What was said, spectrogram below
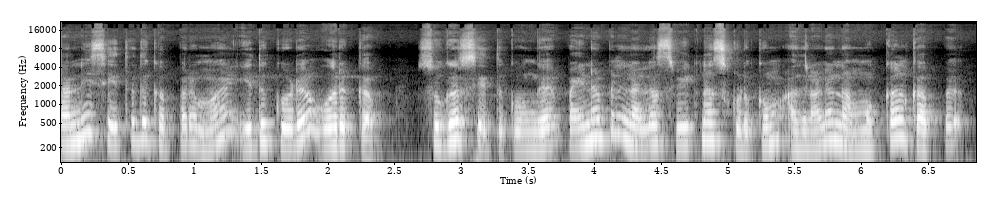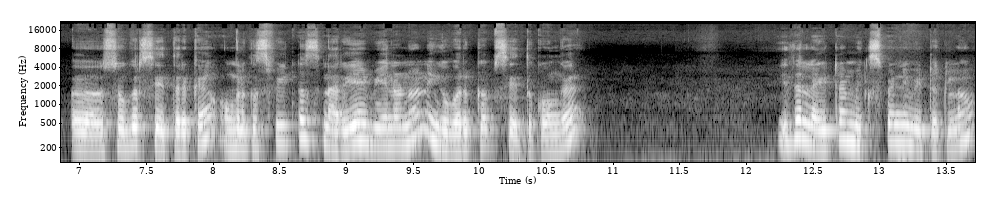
தண்ணி சேர்த்ததுக்கப்புறமா இது கூட ஒரு கப் சுகர் சேர்த்துக்கோங்க. பைனாப்பிள் நல்லா ஸ்வீட்னஸ் கொடுக்கும். அதனால் நான் முக்கால் கப்பு சுகர் சேர்த்துருக்கேன். உங்களுக்கு ஸ்வீட்னஸ் நிறைய வேணும்னா நீங்கள் ஒரு கப் சேர்த்துக்கோங்க. இதை லைட்டாக மிக்ஸ் பண்ணி விட்டுக்கலாம்.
